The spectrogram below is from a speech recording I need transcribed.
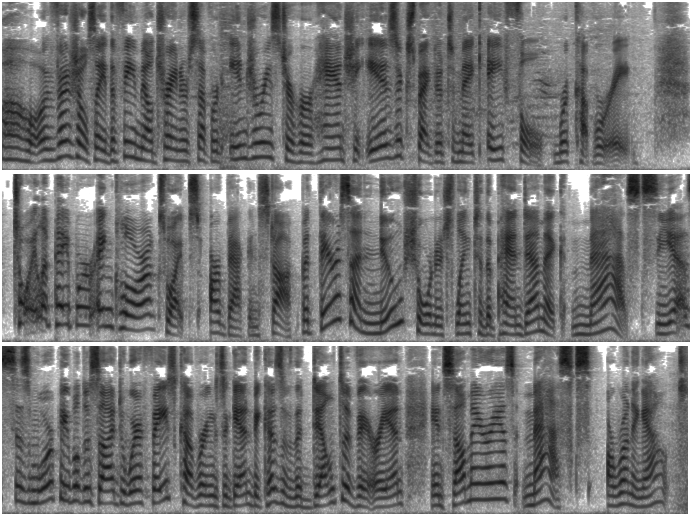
Officials say the female trainer suffered injuries to her hand. She is expected to make a full recovery. Toilet paper and Clorox wipes are back in stock, but there's a new shortage linked to the pandemic masks. Yes, as more people decide to wear face coverings again because of the Delta variant, in some areas, masks are running out.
